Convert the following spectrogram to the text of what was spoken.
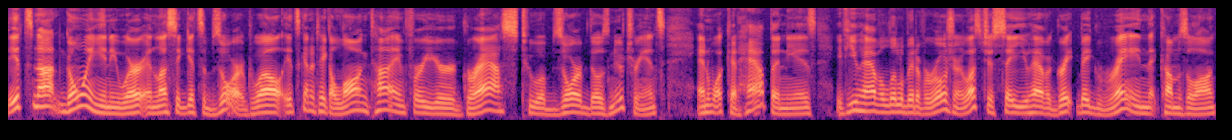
it's not going anywhere unless it gets absorbed. Well, it's going to take a long time for your grass to absorb those nutrients. And what could happen is if you have a little bit of erosion, or let's just say you have a great big rain that comes along,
